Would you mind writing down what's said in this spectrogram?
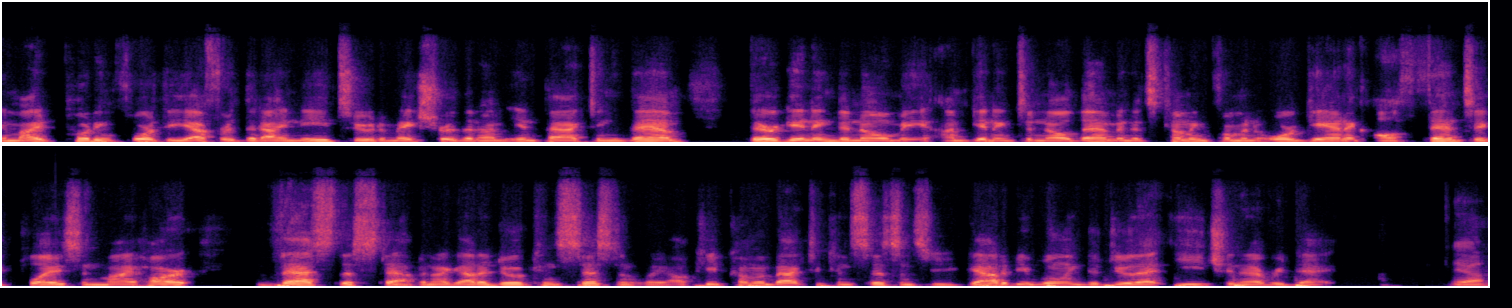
Am I putting forth the effort that I need to to make sure that I'm impacting them? They're getting to know me, I'm getting to know them, and it's coming from an organic, authentic place in my heart. That's the step. And I got to do it consistently. I'll keep coming back to consistency. You got to be willing to do that each and every day. Yeah.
